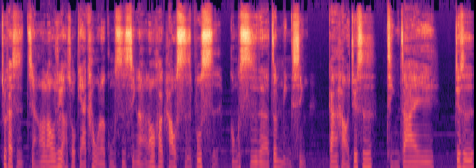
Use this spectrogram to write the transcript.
就开始讲了，然后我就想说给他看我的公司信了，然后他好死不死，公司的证明信刚好就是停在就是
